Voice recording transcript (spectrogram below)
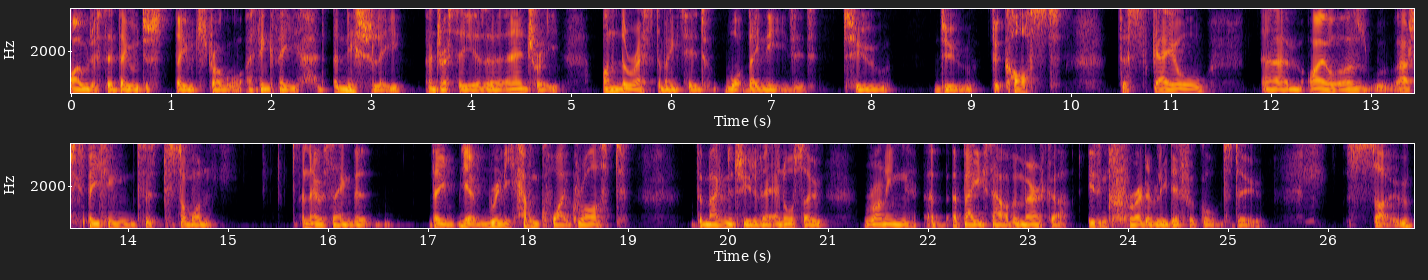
I would have said they would just they would struggle. I think they had initially Andretti as a, an entry underestimated what they needed to do the cost, the scale. Um, I, I was actually speaking to, to someone and they were saying that they yeah really haven't quite grasped the magnitude of it, and also running a, a base out of America is incredibly difficult to do. So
